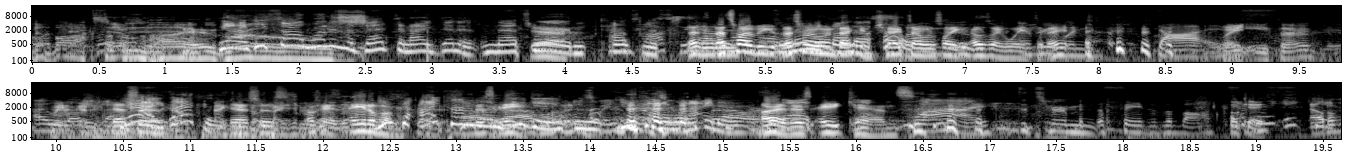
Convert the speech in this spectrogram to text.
The box empire Yeah, he saw one in the vent and I didn't, and that's Yeah. where counts that, that's why we. That's why I went back and checked. I was like, I was like, wait, did I? died. Wait, Ether? I Wait, love that. Yeah, so, Yeah, exactly. yeah, so it's- okay, eight of them. You, I kind of There's went eight. you did. You, you kind of what I did. All right, there's eight cans. Why determine the fate of the box? Okay, out of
